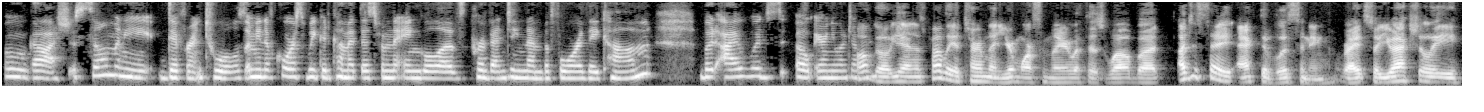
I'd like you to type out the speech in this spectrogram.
Oh gosh, so many different tools. I mean, of course, we could come at this from the angle of preventing them before they come, but I would. Oh, Aaron, you want to jump? I'll in? go. Yeah, and it's probably a term that you're more familiar with as well. But I just say active listening, right? So you actually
